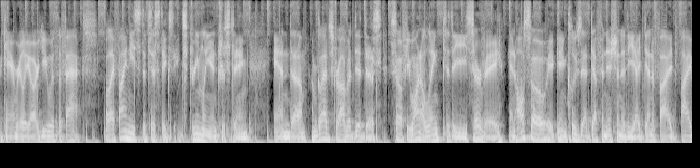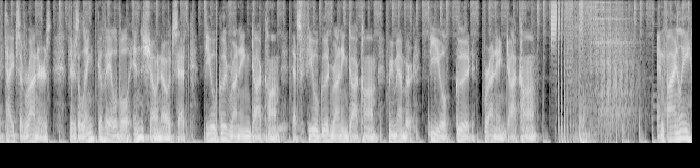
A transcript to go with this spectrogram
I can't really argue with the facts. Well, I find these statistics extremely interesting and um, I'm glad Strava did this. So if you want a link to the survey, and also it includes that definition of the identified five types of runners, there's a link available in the show notes at feelgoodrunning.com. That's feelgoodrunning.com. Remember, feelgoodrunning.com. And finally,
